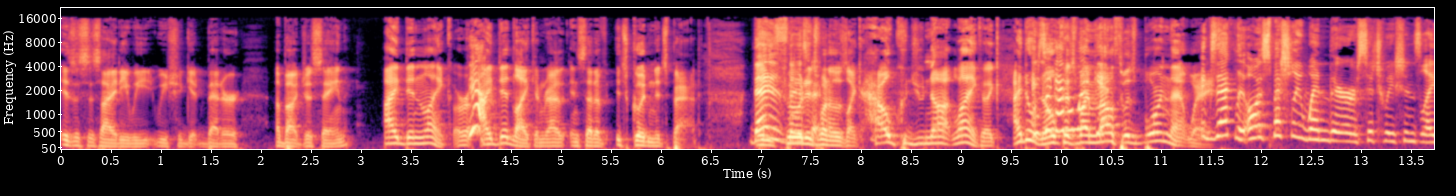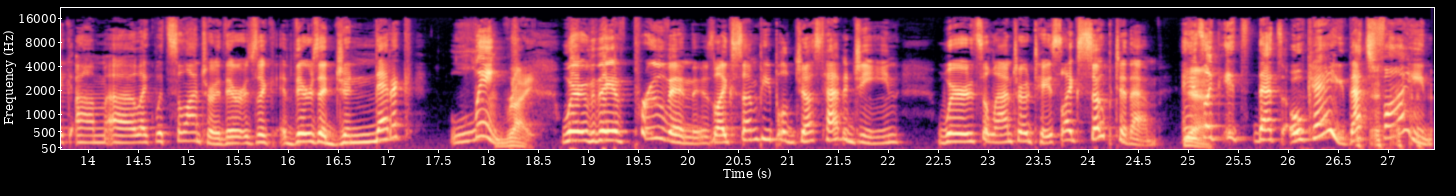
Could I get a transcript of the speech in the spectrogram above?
is a society we we should get better about just saying I didn't like or Yeah. I did like, and rather, instead of it's good and it's bad. That And is- food is is one of those like how could you not like like I don't It's know because don't my like it. mouth was born that way. Exactly. Oh, especially when there are situations like um uh, like with cilantro. There is like there's a genetic link. Right. Where they have proven is like some people just have a gene where cilantro tastes like soap to them. And it's like it's that's okay. That's fine.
